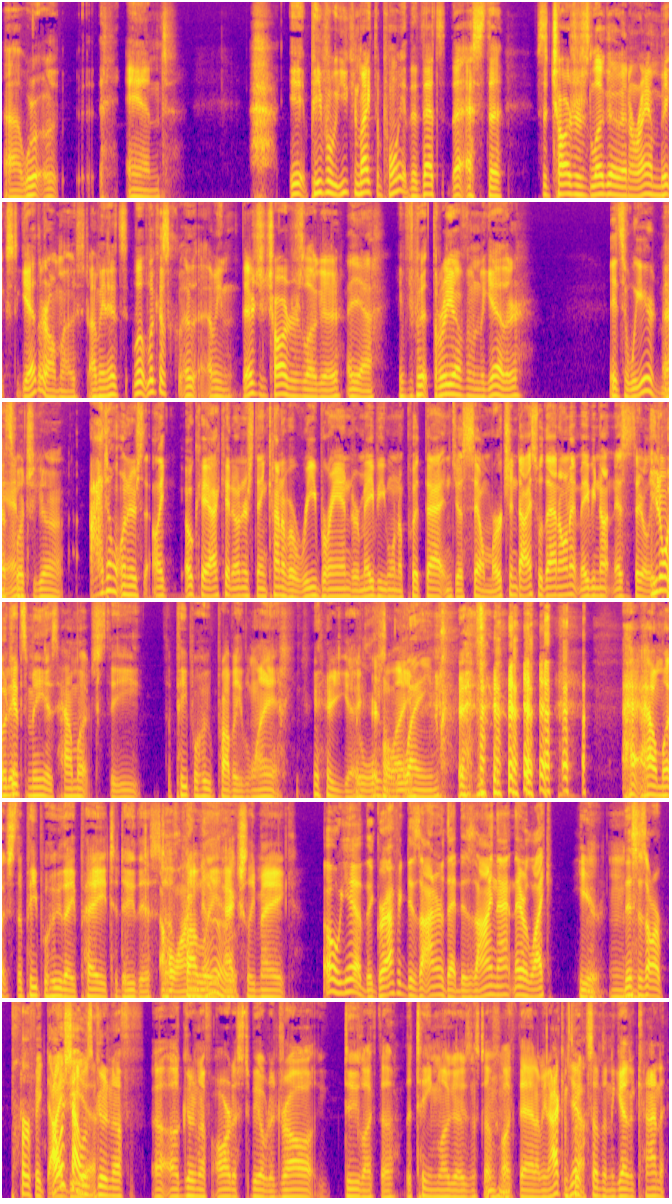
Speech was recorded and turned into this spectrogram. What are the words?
Uh, we're uh, and it people you can make the point that that's that's the it's the Chargers logo and a ram mixed together almost. I mean, it's look look as I mean, there's your Chargers logo. yeah. If you put three of them together, It's weird, man. that's what you got. I don't understand. Like, okay, I can understand kind of a rebrand, or maybe you want to put that and just sell merchandise with that on it. Maybe not necessarily. You know what it- gets me is how much the the people who probably lame. there you go. There's a lame. lame. how much the people who they pay to do this Oh, probably actually make. oh yeah, the graphic designer that designed that, they're like, here, Mm, this is our perfect idea. I idea. wish I was good enough, uh, a good enough artist to be able to draw, do like the the team logos and stuff Mhm. like that. I mean, I can Yeah. put something together, kind of.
